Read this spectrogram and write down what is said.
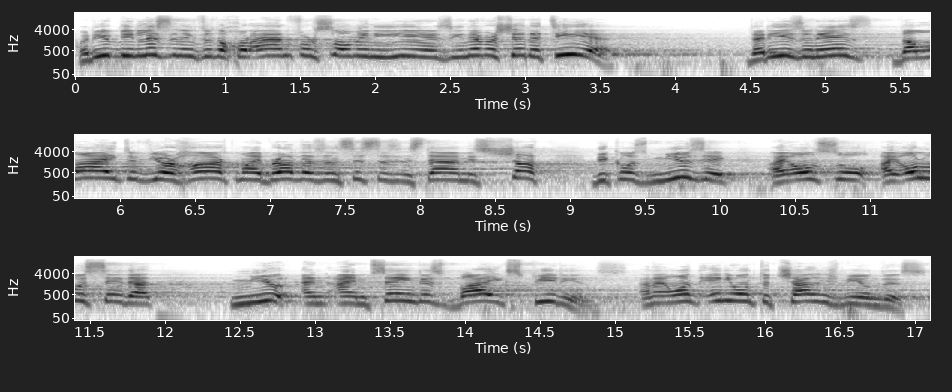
But you've been listening to the Quran for so many years, you never shed a tear. The reason is the light of your heart, my brothers and sisters in Islam, is shut because music, I also, I always say that, and I'm saying this by experience, and I want anyone to challenge me on this.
